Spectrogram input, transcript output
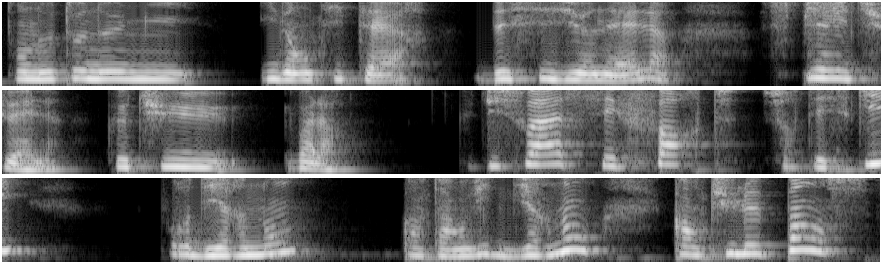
ton autonomie identitaire, décisionnelle, spirituelle, que tu, voilà, que tu sois assez forte sur tes skis pour dire non quand tu as envie de dire non, quand tu le penses,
